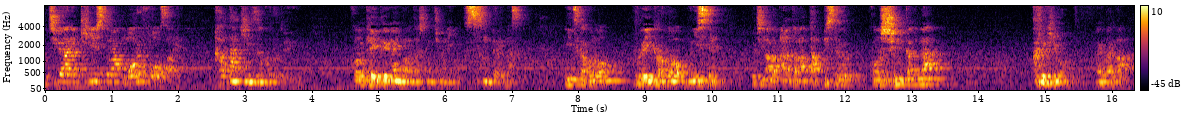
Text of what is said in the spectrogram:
内側にキリストがモルフォーされ形作るというこの経験が今私の内側に進んでおります。いつかこの古い体を脱ぎ捨て内なるあなたが脱皮するこの瞬間が来る日を我々は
